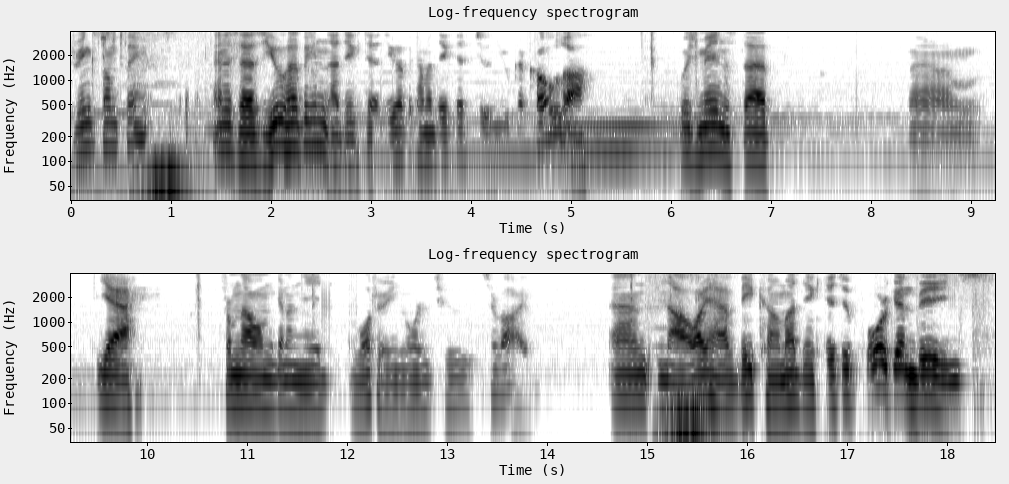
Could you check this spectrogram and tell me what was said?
drink something, and it says you have been addicted. You have become addicted to Nuka-Cola, which means that um, yeah. From now I'm gonna need water in order to survive. And now I have become addicted to pork and beans.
